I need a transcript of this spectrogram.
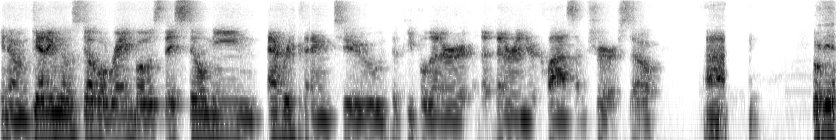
you know, getting those double rainbows. They still mean everything to the people that are that are in your class, I'm sure. So. Uh, it is,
